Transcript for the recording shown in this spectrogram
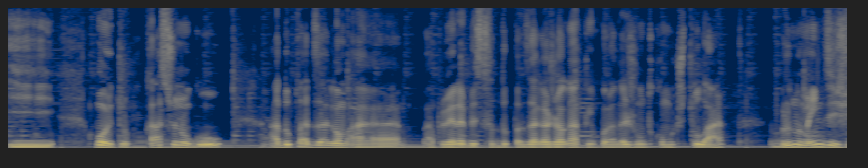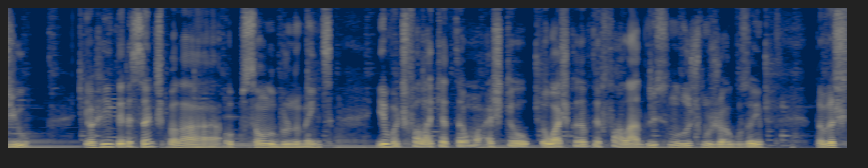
E, bom, entrou com o Cássio no gol. A dupla de zaga, a, a, primeira vez que a dupla de zaga joga na temporada junto como titular, Bruno Mendes e Gil. Eu achei interessante pela opção do Bruno Mendes. E eu vou te falar que até uma, acho que eu, eu acho que eu devo ter falado isso nos últimos jogos aí. Talvez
